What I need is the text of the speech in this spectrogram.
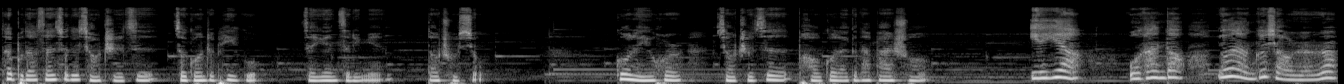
他不到三岁的小侄子则光着屁股在院子里面到处嗅。过了一会儿，小侄子跑过来跟他爸说：“爷爷，我看到有两个小人儿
